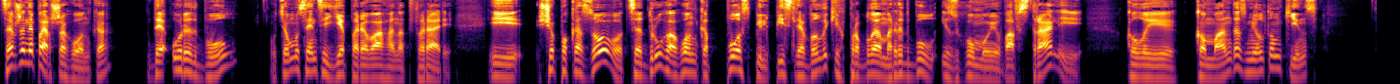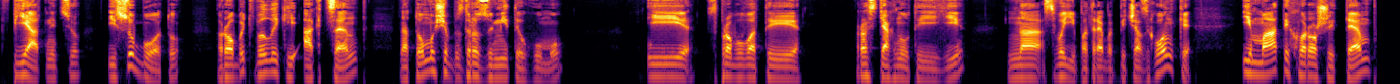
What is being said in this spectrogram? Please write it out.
Це вже не перша гонка, де у Red Bull у цьому сенсі є перевага над Феррарі. І що показово, це друга гонка поспіль після великих проблем Red Bull із гумою в Австралії, коли команда з Мілтон Кінс в п'ятницю і суботу робить великий акцент на тому, щоб зрозуміти гуму і спробувати розтягнути її на свої потреби під час гонки і мати хороший темп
